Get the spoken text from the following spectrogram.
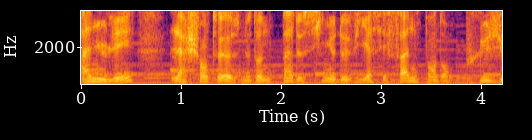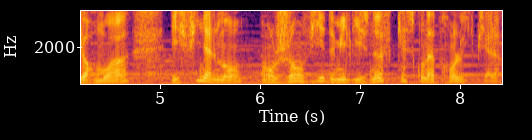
annulé. La chanteuse ne donne pas de signe de vie à ses fans pendant plusieurs mois. Et finalement, en janvier 2019, qu'est-ce qu'on apprend, Loïc Piala?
